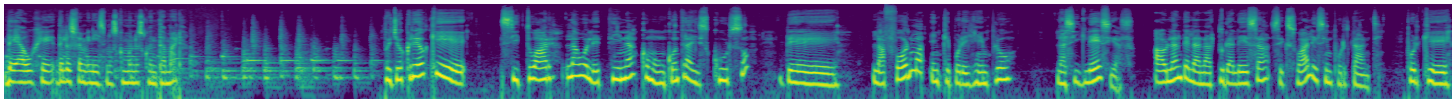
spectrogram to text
de auge de los feminismos, como nos cuenta Mara? Pues yo creo que situar la boletina como un contradiscurso de la forma en que, por ejemplo, las iglesias hablan de la naturaleza sexual es importante, porque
